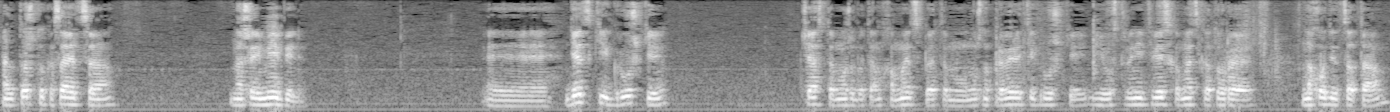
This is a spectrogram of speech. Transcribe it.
Это то, что касается нашей мебели. Э, детские игрушки часто может быть там хамец, поэтому нужно проверить игрушки и устранить весь хамец, который находится там.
